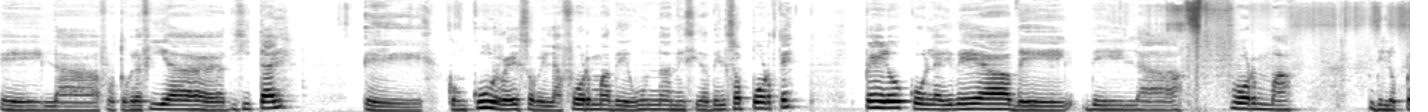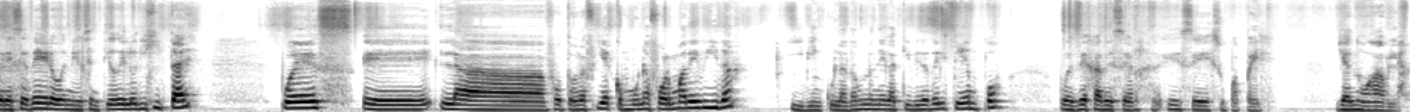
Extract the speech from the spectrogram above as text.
Eh, la fotografía digital eh, concurre sobre la forma de una necesidad del soporte pero con la idea de, la forma de lo perecedero en el sentido de lo digital, pues eh, la fotografía como una forma de vida y vinculada a una negatividad del tiempo, pues deja de ser ese su papel, ya no habla,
